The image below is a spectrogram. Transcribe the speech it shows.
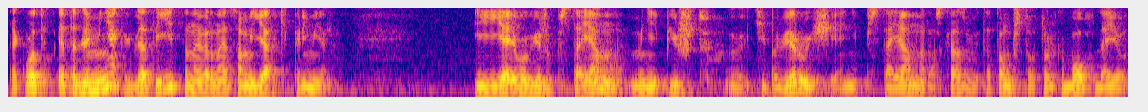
Так вот, это для меня, как для атеиста, наверное, самый яркий пример. И я его вижу постоянно, мне пишут э, типа верующие, они постоянно рассказывают о том, что только Бог дает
